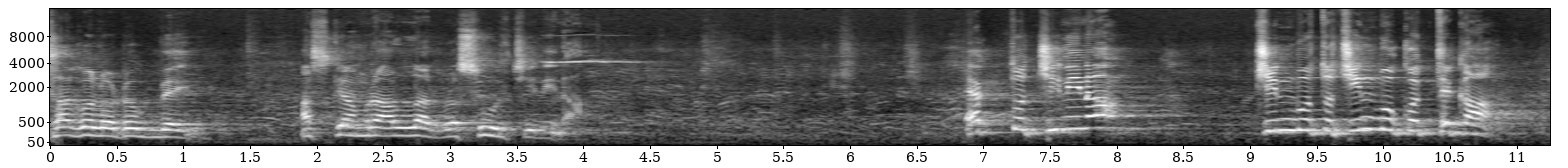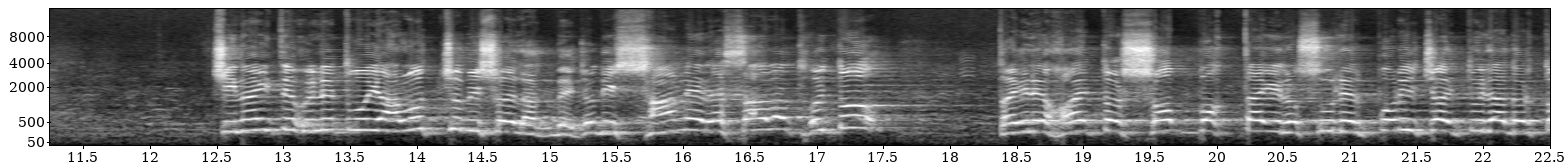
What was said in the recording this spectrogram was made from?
ছাগলও ঢুকবেই আজকে আমরা আল্লাহর রসুল চিনি না। এক তো চিনি না, চিনব তো চিনবো কোথেকা চিনাইতে হইলে তো ওই আলোচ্য বিষয় লাগবে। যদি শানের রেসালত হইতো, তাইলে হয়তো সব বক্তাই রসুলের পরিচয় তুলে ধরত।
